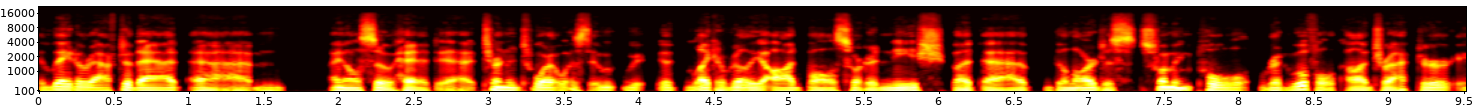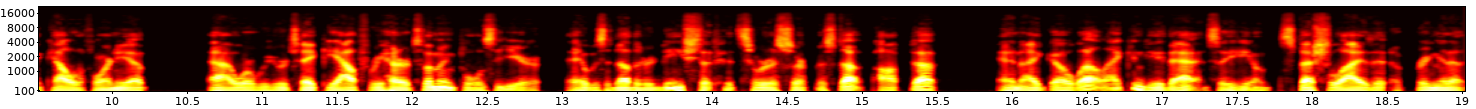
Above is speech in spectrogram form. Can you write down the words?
later after that, um, I also had uh, turned into what was uh, like a really oddball sort of niche, but uh, the largest swimming pool removal contractor in California, uh, where we were taking out 300 swimming pools a year. It was another niche that had sort of surfaced up, popped up. And I go, well, I can do that. So, you know, specialize it, bring in a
